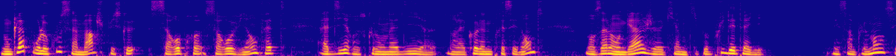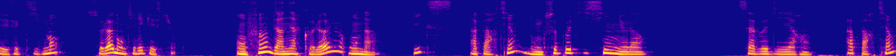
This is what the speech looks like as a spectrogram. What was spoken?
Donc là pour le coup ça marche puisque ça, revient en fait à dire ce que l'on a dit euh, dans la colonne précédente, dans un langage qui est un petit peu plus détaillé. Mais simplement c'est effectivement cela dont il est question. Enfin, dernière colonne, on a x appartient, donc ce petit signe là, ça veut dire appartient,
